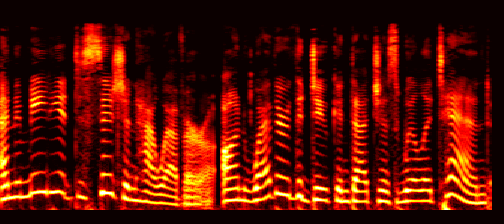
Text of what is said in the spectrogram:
An immediate decision, however, on whether the Duke and Duchess will attend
